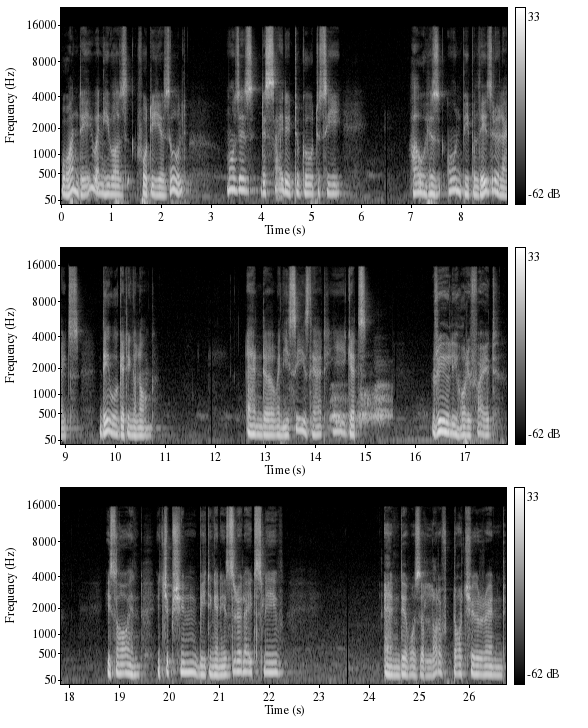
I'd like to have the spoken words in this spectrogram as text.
one day when he was 40 years old, Moses decided to go to see how his own people, the Israelites, they were getting along. And uh, when he sees that, he gets really horrified. He saw an Egyptian beating an Israelite slave, and there was a lot of torture and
